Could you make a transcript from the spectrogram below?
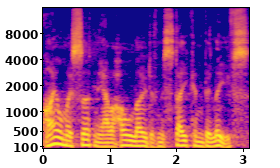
I almost certainly have a whole load of mistaken beliefs.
